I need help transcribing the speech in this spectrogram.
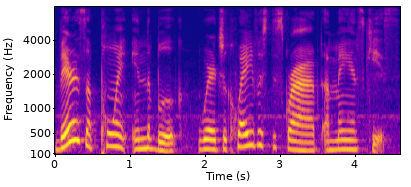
There is a point in the book where Jaquavis described a man's kiss.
